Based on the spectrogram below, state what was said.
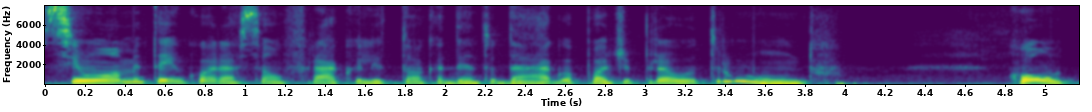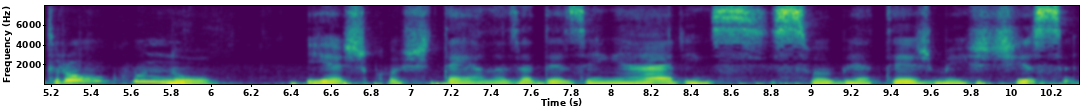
Se um homem tem um coração fraco e ele toca dentro da água, pode ir para outro mundo. Com o tronco nu e as costelas a desenharem-se sobre a tez mestiça,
